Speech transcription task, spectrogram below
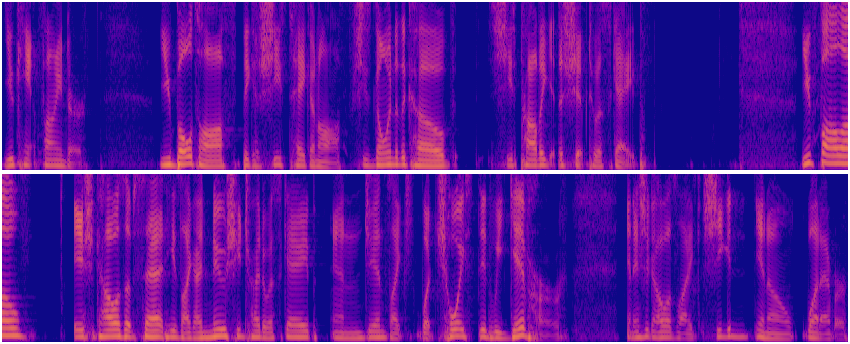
you can't find her. You bolt off because she's taken off. She's going to the cove. She's probably getting a ship to escape. You follow. Ishikawa's upset. He's like, I knew she'd try to escape. And Jin's like, What choice did we give her? And Ishikawa's like, She could, you know, whatever.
